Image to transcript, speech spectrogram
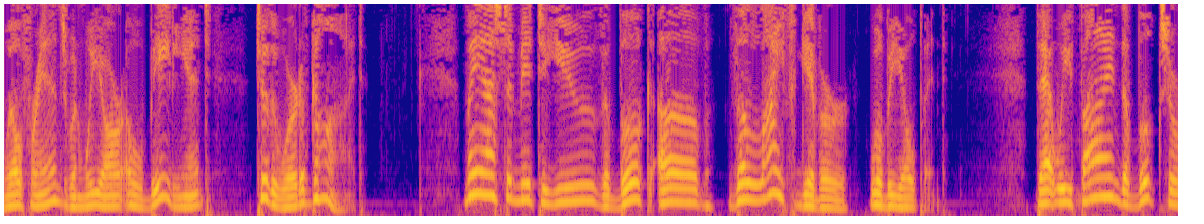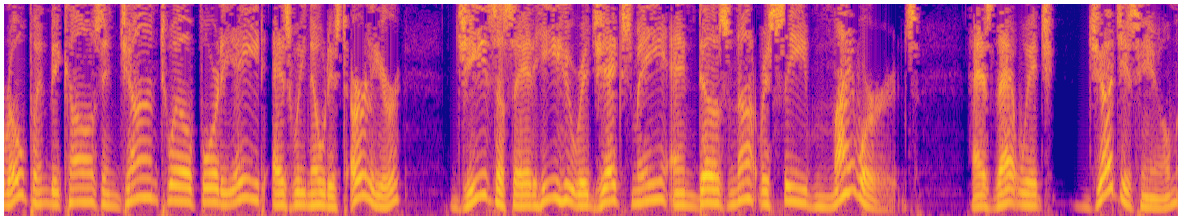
Well, friends, when we are obedient to the Word of God. May I submit to you the book of the Life Giver will be opened that we find the books are open because in John 12:48 as we noticed earlier Jesus said he who rejects me and does not receive my words has that which judges him.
